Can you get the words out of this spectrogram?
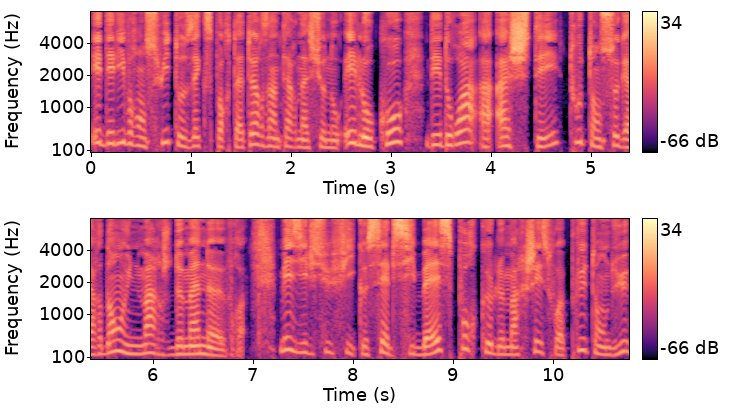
et délivre ensuite aux exportateurs internationaux et locaux des droits à acheter tout en se gardant une marge de manœuvre. Mais il suffit que celle-ci baisse pour que le marché soit plus tendu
